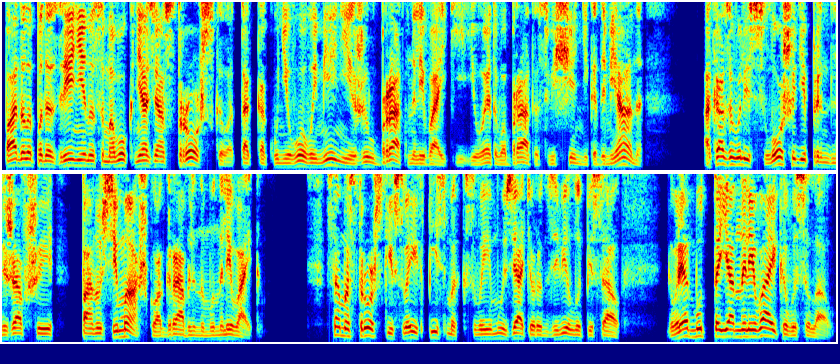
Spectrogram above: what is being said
Падало подозрение на самого князя Острожского, так как у него в имении жил брат Наливайки, и у этого брата, священника Дамиана, оказывались лошади, принадлежавшие пану Симашку, ограбленному наливайком. Сам Острожский в своих письмах к своему зятю Радзивиллу писал, «Говорят, будто я наливайка высылал.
